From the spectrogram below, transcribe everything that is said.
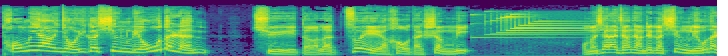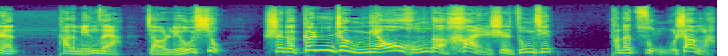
同样有一个姓刘的人取得了最后的胜利。我们先来讲讲这个姓刘的人，他的名字呀叫刘秀，是个根正苗红的汉室宗亲，他的祖上啊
